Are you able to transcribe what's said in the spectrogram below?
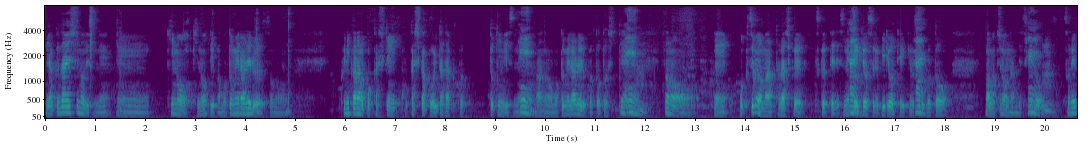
薬剤師のですね、えー機能、機能っていうか求められる、その、国からの国家試験、国家資格をいただくときにですね、ええあの、求められることとして、ええその、えーお薬をまあ正しく作ってですね、はい。提供する、医療を提供することはもちろんなんですけど、それ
